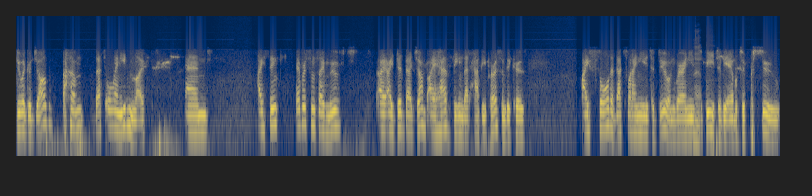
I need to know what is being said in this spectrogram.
do a good job, um, that's all I need in life. And I think ever since I've moved I, I did that jump. I have been that happy person because I saw that that's what I needed to do and where I needed Yeah. to be to be able to pursue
